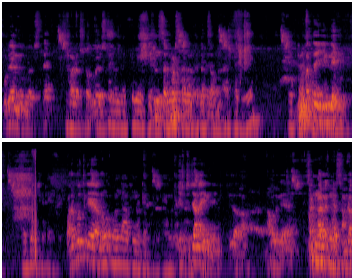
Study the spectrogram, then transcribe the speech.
ಕುಡಿಯೋ ನೀರು ವ್ಯವಸ್ಥೆ ಬಹಳಷ್ಟು ವ್ಯವಸ್ಥೆ. ಕೆಲಸ ಮತ್ತೆ ಇಲ್ಲಿ ಹೊರಗುತ್ತಿಗೆ ಅದು ಎಷ್ಟು ಜನ ಇಲ್ಲಿ ಇದಾರೋ ಅವ್ರಿಗೆ ಸಂಬಳ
